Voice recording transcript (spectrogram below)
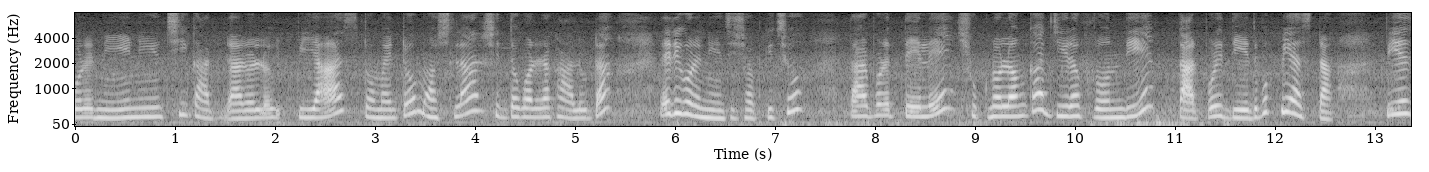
করে নিয়ে নিয়েছি আর হলো পেঁয়াজ, টমেটো, মশলা, আর সিদ্ধ করে রাখা আলুটা রেডি করে নিয়েছি সব কিছু তারপরে তেলে শুকনো লঙ্কা, জিরা ফোড়ন দিয়ে তারপরে দিয়ে দেবো পেঁয়াজটা। পেঁয়াজ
